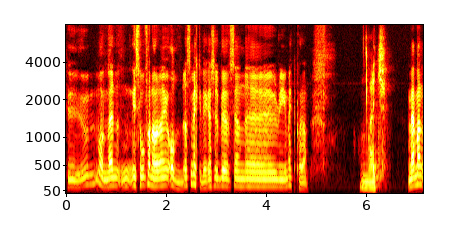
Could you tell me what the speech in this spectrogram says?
humor, men i så fall har den ju åldrats mycket. Det kanske behövs en eh, remake på den. Nej. Nej, men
